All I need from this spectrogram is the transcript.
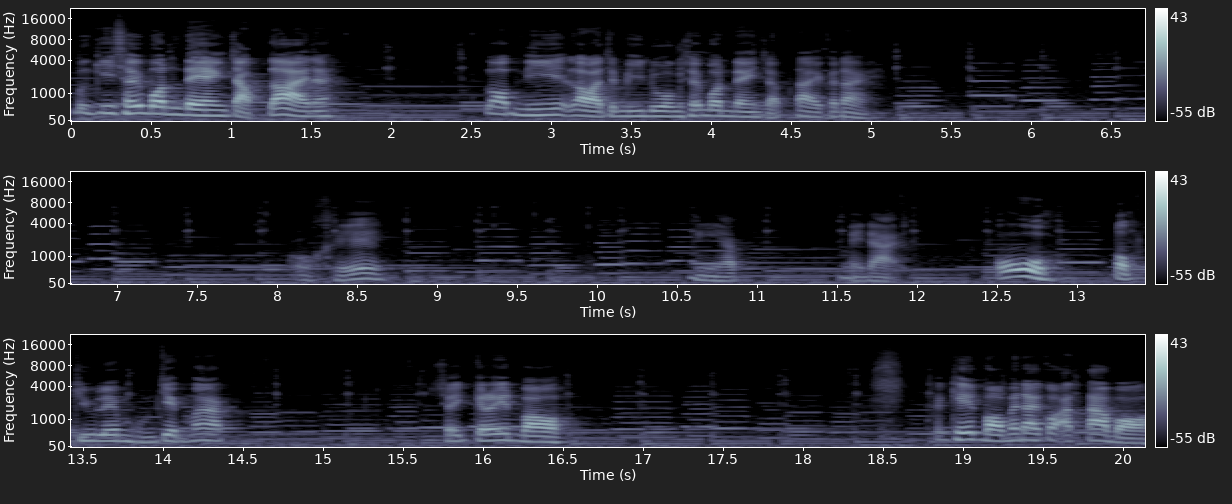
เมื่อกี้ใช้บอลแดงจับได้นะ รอบนี้เราอาจจะมีดวงใช้บอลแดงจับได้ก็ได้ โอเค นี่ครับ ไม่ได้ โอ้ ตบคิวเลมผมเจ็บมาก ใช้เกรดบอล ถ้าเคสบอลไม่ได้ก็อัตตาบอล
